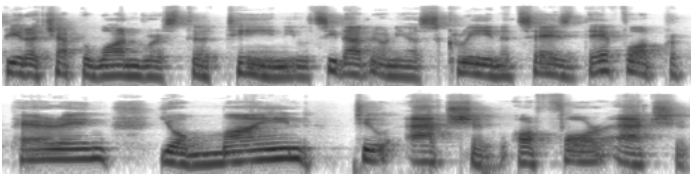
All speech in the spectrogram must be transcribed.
Peter chapter 1, verse 13, you'll see that on your screen. It says, therefore, preparing your mind to action or for action.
